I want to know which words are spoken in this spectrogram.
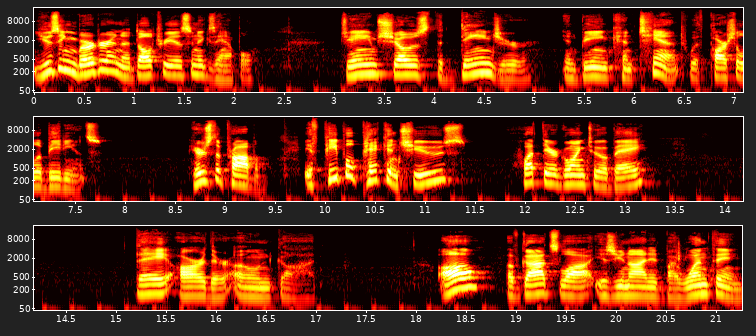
Using murder and adultery as an example, James shows the danger in being content with partial obedience. Here's the problem if people pick and choose what they're going to obey, they are their own God. All of God's law is united by one thing.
